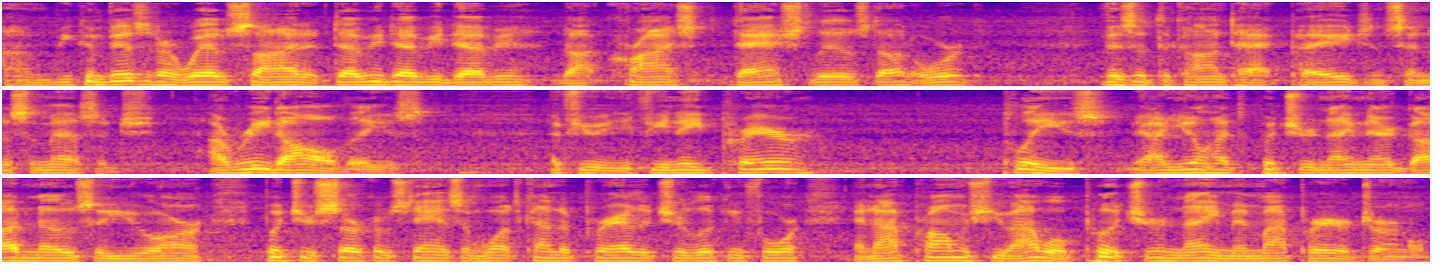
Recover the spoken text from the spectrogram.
Um, you can visit our website at www.christ-lives.org. Visit the contact page and send us a message. I read all these. If you if you need prayer, please, you don't have to put your name there. God knows who you are. Put your circumstance and what kind of prayer that you're looking for, and I promise you, I will put your name in my prayer journal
